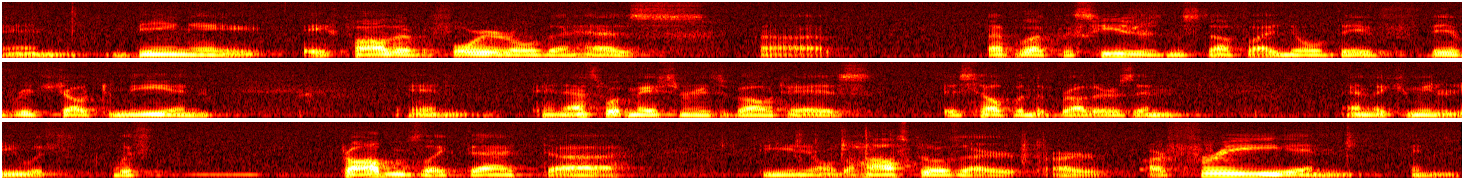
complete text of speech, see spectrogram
and being a, a father of a four year old that has uh, epileptic seizures and stuff, I know they've they've reached out to me and and and that's what masonry is about. Is is helping the brothers and and the community with with problems like that. Uh, the, you know, the hospitals are, are are free, and and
